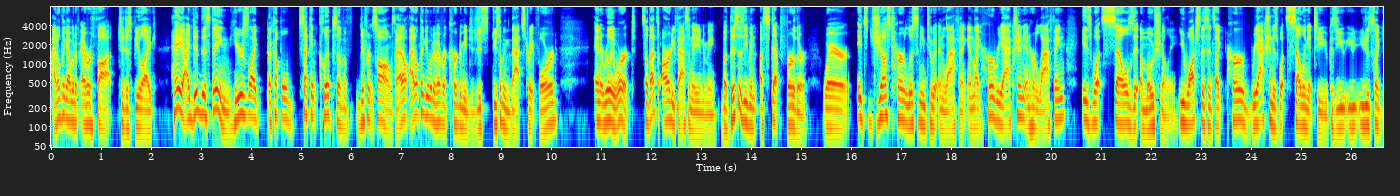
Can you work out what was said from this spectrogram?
I don't think I would have ever thought to just be like, hey, I did this thing. Here's like a couple second clips of different songs. Like, I don't I don't think it would have ever occurred to me to just do something that straightforward. And it really worked. So that's already fascinating to me. But this is even a step further where it's just her listening to it and laughing. And like her reaction and her laughing is what sells it emotionally. You watch this and it's like her reaction is what's selling it to you because you you you just like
